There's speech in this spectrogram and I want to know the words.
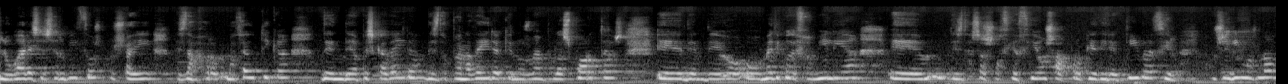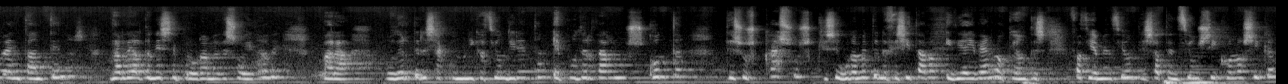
lugares e servizos, pois aí desde a farmacéutica, dende a pescadeira, desde a panadeira que nos ven polas portas, eh, dende o, o médico de familia, eh, desde as asociacións, a propia directiva, é dicir, conseguimos 90 antenas dar de alta nese programa de soidade para poder ter esa comunicación directa e poder darnos conta desos casos que seguramente necesitaban e de aí ven o que antes facía mención desa atención psicolóxica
